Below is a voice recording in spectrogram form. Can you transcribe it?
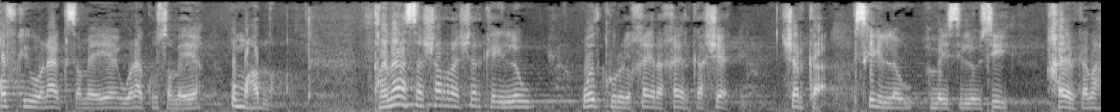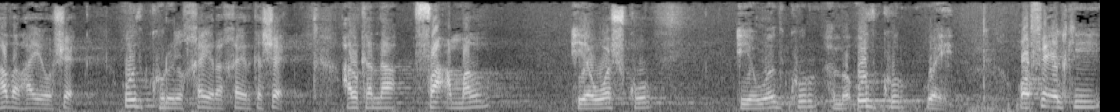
qofkii wanaag sameeye wanaag ku sameeya u mahadnaq tanaasa shara sharka ilow wadkur ilkhayra khayrka sheeg sharka iska ilow ama isilowsii khayrkana hadal hayoo sheeg. Udkur ilkhayra khayrka sheeg. Halkana facmal iyo washkur iyo wadkur ama udkur waay waa ficilkii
